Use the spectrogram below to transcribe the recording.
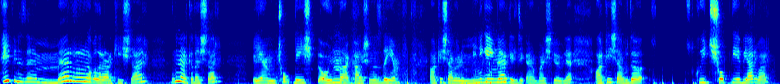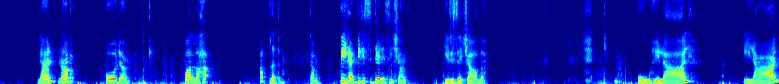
Hepinize merhabalar arkadaşlar. Bugün arkadaşlar em, çok değişik bir oyunla karşınızdayım. Arkadaşlar böyle mini game'ler gelecek. Yani başlıyor bile. Arkadaşlar burada Squid Shop diye bir yer var. Lan ne yap? Oğlum. Vallahi atladım. Tamam. Beyler birisi denesin şans. Geri zekalı. O helal. Hilal.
